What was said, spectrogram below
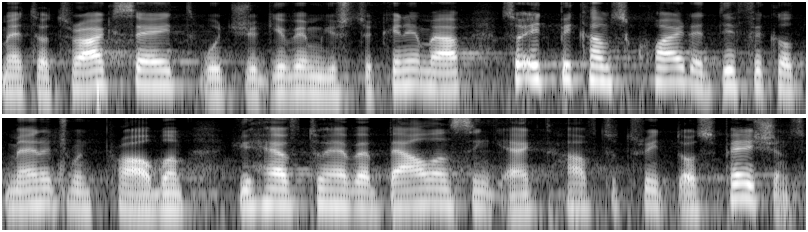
methotrexate? Would you give him ustekinumab? So it becomes quite a difficult management problem. You have to have a balancing act how to treat those patients.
